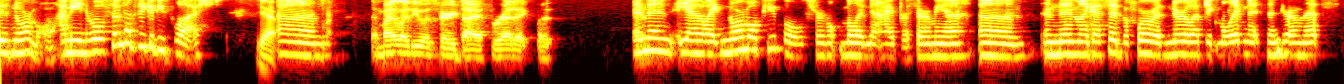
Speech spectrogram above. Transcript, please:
is normal. I mean, well, sometimes it could be flushed. Yeah. Um, and my lady was very diaphoretic, but. And then, yeah, like normal pupils for malignant hyperthermia. Um, and then, like I said before, with neuroleptic malignant syndrome, that's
